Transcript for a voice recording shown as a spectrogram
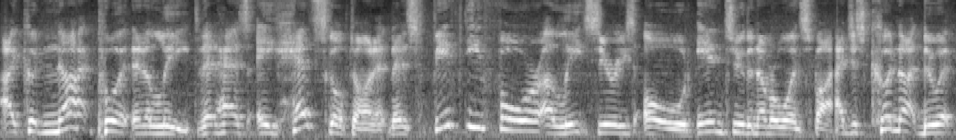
I could not put an Elite that has a head sculpt on it that is 54 Elite Series old into the number one spot. I just could not do it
